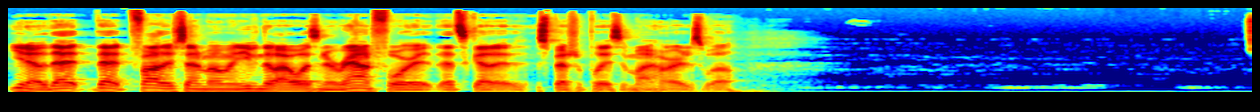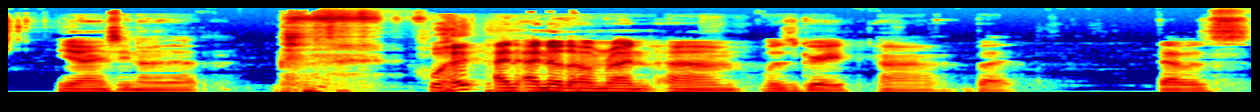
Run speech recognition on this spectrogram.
you know, that, that father son moment, even though I wasn't around for it, that's got a special place in my heart as well. Yeah, I didn't see none of that. What? I I know the home run um, was great, uh, but that was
